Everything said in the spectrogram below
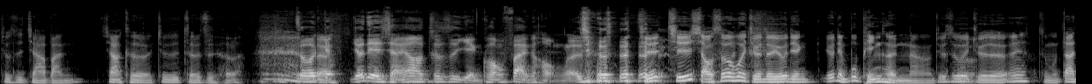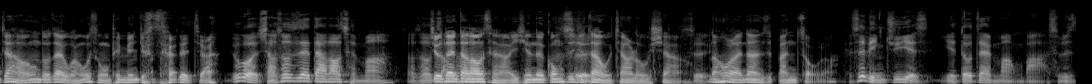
就是加班，下课就是折纸盒。怎么有点想要就是眼眶泛红了？就是其实其实小时候会觉得有点有点不平衡呐，就是会觉得哎，怎么大家好像都在玩，为什么偏偏就是要在家？如果小时候是在大道城吗？小时候就在大道城啊，以前的公司就在我家楼下。是，那后来当然是搬走了。可是邻居也是也都在忙吧？是不是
